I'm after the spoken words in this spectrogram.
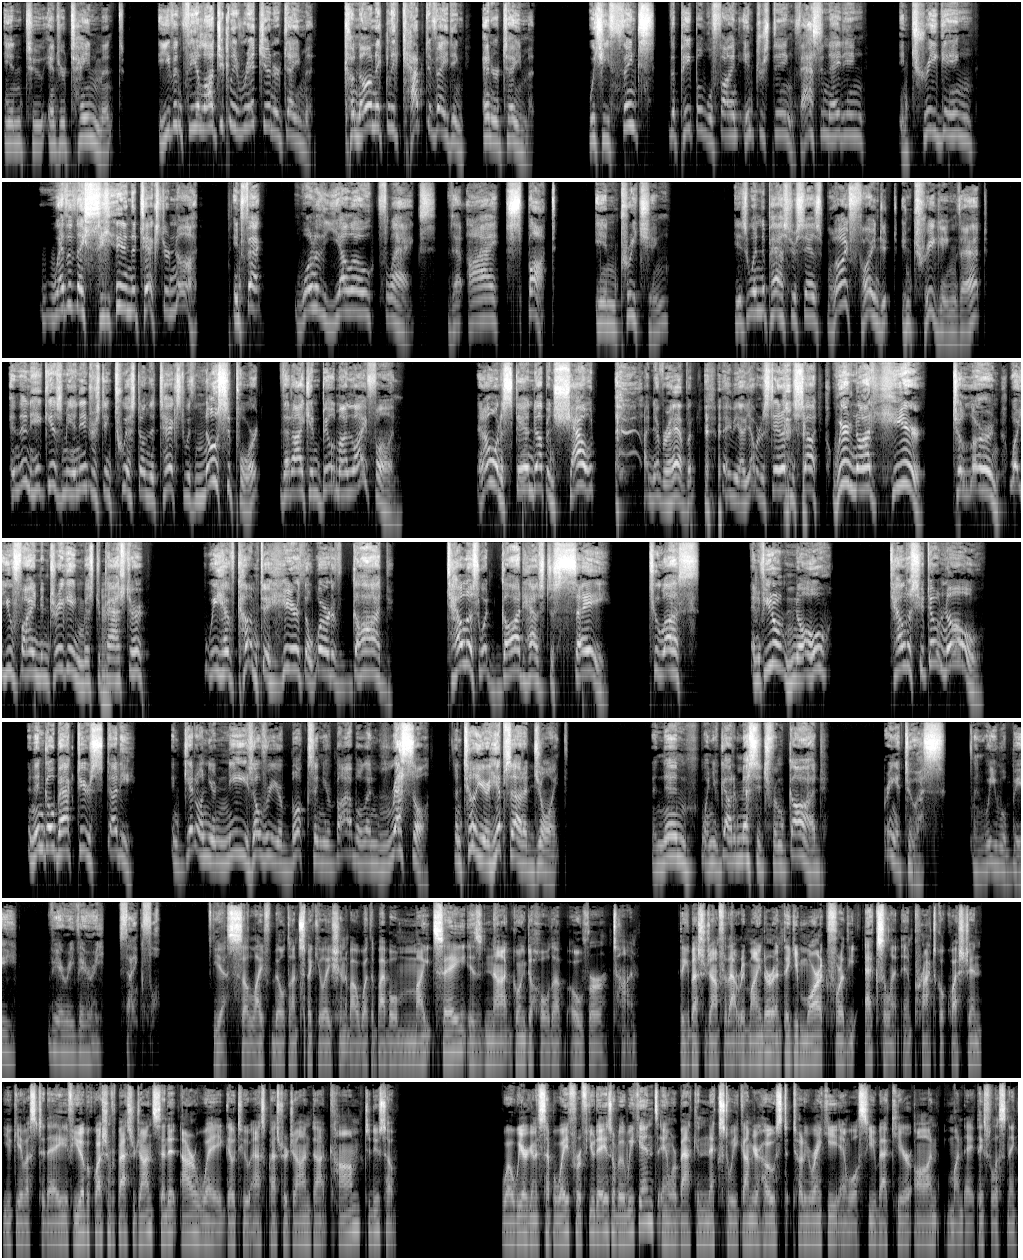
into entertainment, even theologically rich entertainment, canonically captivating entertainment, which he thinks the people will find interesting, fascinating, intriguing, whether they see it in the text or not. In fact, one of the yellow flags that I spot in preaching is when the pastor says, Well, I find it intriguing that. And then he gives me an interesting twist on the text with no support that I can build my life on. And I want to stand up and shout. I never have, but maybe I want to stand up and shout. We're not here to learn what you find intriguing, Mr. Mm. Pastor. We have come to hear the word of God. Tell us what God has to say to us. And if you don't know, tell us you don't know. And then go back to your study and get on your knees over your books and your Bible and wrestle until your hip's out of joint. And then when you've got a message from God, bring it to us, and we will be very, very thankful. Yes, a life built on speculation about what the Bible might say is not going to hold up over time. Thank you, Pastor John, for that reminder. And thank you, Mark, for the excellent and practical question you gave us today. If you have a question for Pastor John, send it our way. Go to askpastorjohn.com to do so. Well, we are going to step away for a few days over the weekend, and we're back next week. I'm your host, Tony Reinke, and we'll see you back here on Monday. Thanks for listening.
